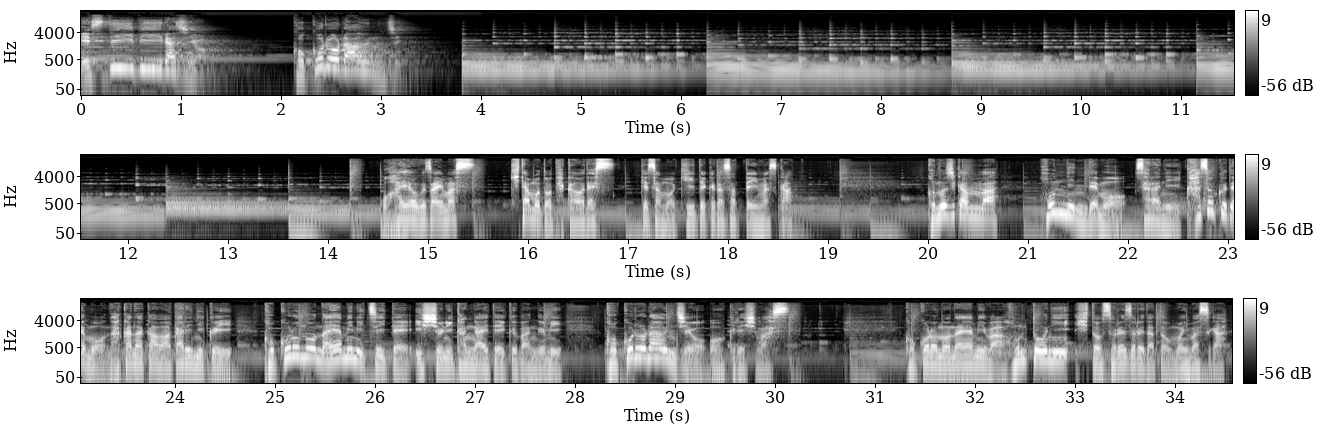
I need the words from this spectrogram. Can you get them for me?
STB ラジオ心ラウンジ。おはようございます。北本隆夫です。今朝も聞いてくださっていますか？この時間は本人でもさらに家族でもなかなか分かりにくい心の悩みについて一緒に考えていく番組心ラウンジをお送りします。心の悩みは本当に人それぞれだと思いますが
